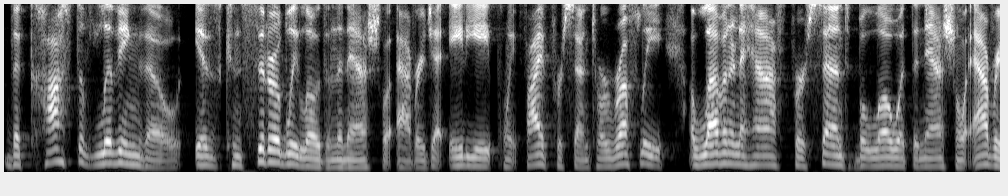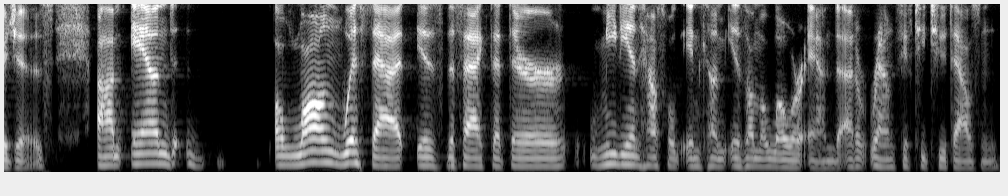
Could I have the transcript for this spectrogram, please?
the cost of living, though, is considerably lower than the national average at 88.5%, or roughly 11.5% below what the national average is. Um, and along with that is the fact that their median household income is on the lower end at around 52,000.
